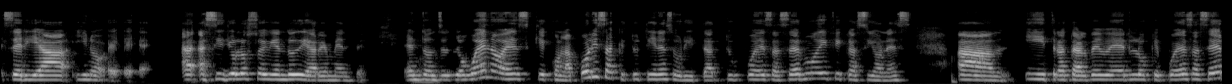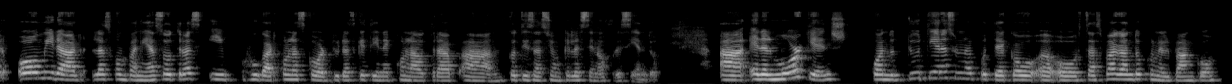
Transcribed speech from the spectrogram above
sería, you know, eh, eh, así yo lo estoy viendo diariamente. Entonces, lo bueno es que con la póliza que tú tienes ahorita, tú puedes hacer modificaciones y tratar de ver lo que puedes hacer o mirar las compañías otras y jugar con las coberturas que tiene con la otra cotización que le estén ofreciendo. Ah, en el mortgage, cuando tú tienes una hipoteca o estás pagando con el banco,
